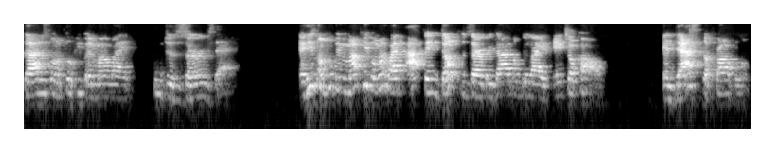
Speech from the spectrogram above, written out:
God is going to put people in my life who deserves that. And he's going to put people, my people in my life I think don't deserve it. God going to be like, ain't your call. And that's the problem.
